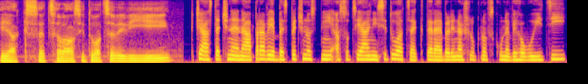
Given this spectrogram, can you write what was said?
jak se celá situace vyvíjí. K částečné nápravě bezpečnostní a sociální situace, které byly na Šluknovsku nevyhovující,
